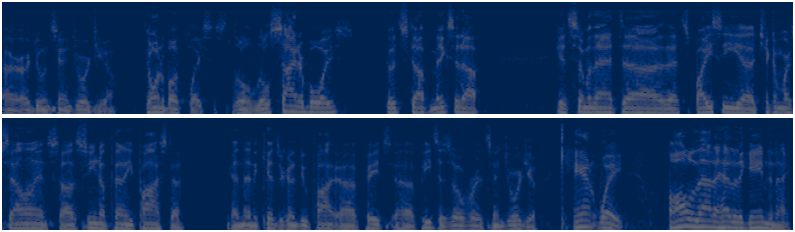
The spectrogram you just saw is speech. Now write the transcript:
are doing San Giorgio. Going to both places. Little little cider boys, good stuff. Mix it up. Get some of that uh, that spicy uh, chicken marsala and salsina penny pasta, and then the kids are going to do pi- uh, pizzas over at San Giorgio. Can't wait. All of that ahead of the game tonight.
